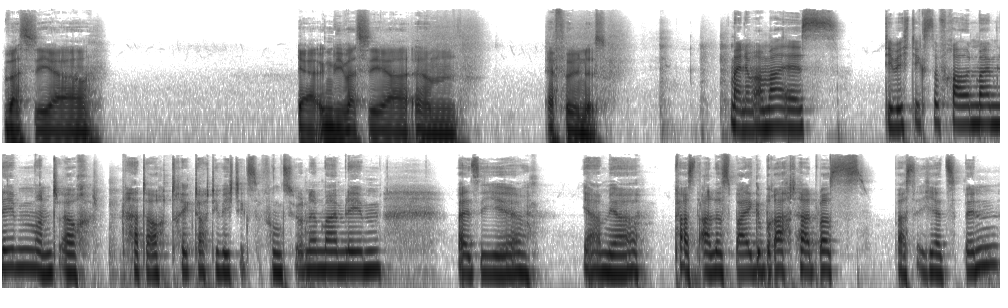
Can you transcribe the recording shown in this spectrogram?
was sehr ja irgendwie was sehr ähm, Erfüllendes. Meine Mama ist die wichtigste Frau in meinem Leben und auch hat auch trägt auch die wichtigste Funktion in meinem Leben, weil sie ja mir fast alles beigebracht hat, was was ich jetzt bin.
